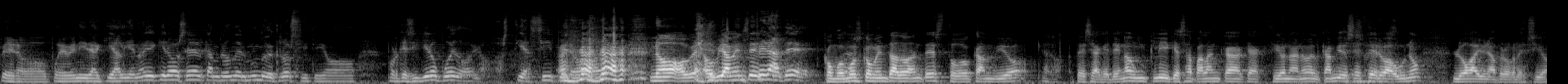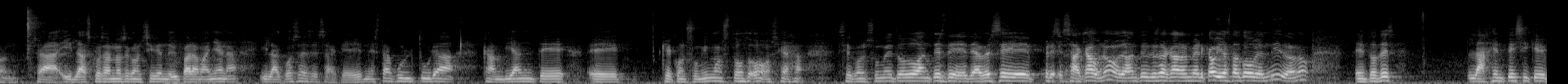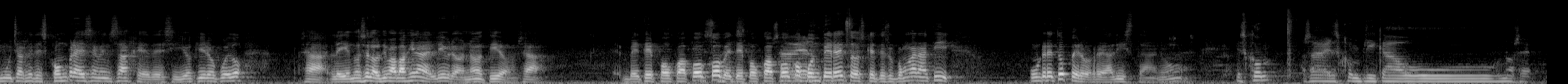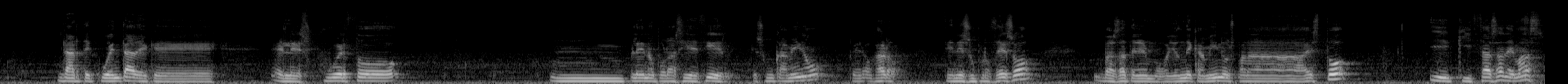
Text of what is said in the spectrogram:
Pero puede venir aquí alguien, oye, quiero ser el campeón del mundo de CrossFit, yo, porque si quiero puedo. Yo, hostia, sí, pero No, ob- obviamente, Espérate. como hemos comentado antes, todo cambio, Claro. pese a que tenga un clic, esa palanca que acciona, ¿no? El cambio ese 0 a 1, luego hay una progresión. O sea, y las cosas no se consiguen de hoy para mañana. Y la cosa es esa, que en esta cultura cambiante, eh, que consumimos todo, o sea, se consume todo antes de, de haberse sacado, ¿no? Antes de sacar al mercado ya está todo vendido, ¿no? Entonces, la gente sí que muchas veces compra ese mensaje de si yo quiero puedo, sea, leyéndose la última página del libro, no, tío, o sea, vete poco a poco, vete poco a O sea, poco, es- ponte retos que te supongan a ti un reto pero realista, ¿no? es, com- o sea, es complicado, no sé, darte cuenta de que el esfuerzo mm, pleno, por así decir, es un camino, pero claro, tiene su proceso, vas a tener mogollón de caminos para esto y quizás además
